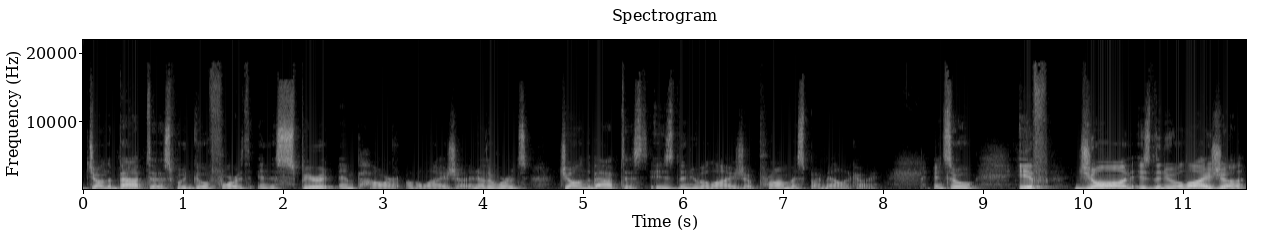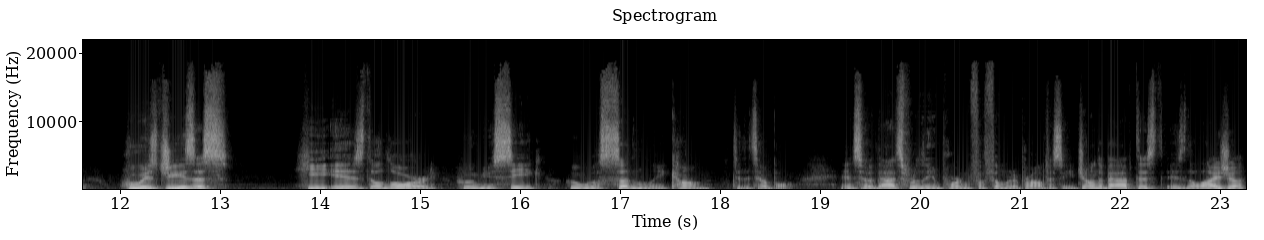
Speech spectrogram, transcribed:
John the Baptist would go forth in the spirit and power of Elijah. In other words, John the Baptist is the new Elijah promised by Malachi. And so, if John is the new Elijah, who is Jesus? He is the Lord whom you seek, who will suddenly come to the temple. And so that's really important fulfillment of prophecy. John the Baptist is Elijah,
